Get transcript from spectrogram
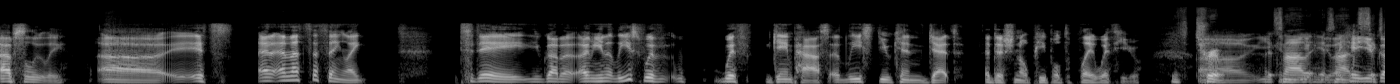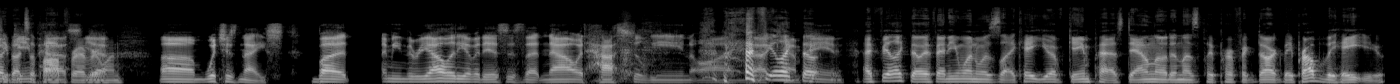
Absolutely. Uh it's and and that's the thing like today you've got to I mean at least with with Game Pass at least you can get additional people to play with you. it's true Uh, you it's can- not you it's like, not "Hey, you've 60 got bucks Game a pop Pass," for yeah. everyone um, which is nice. But I mean, the reality of it is, is that now it has to lean on. I that feel like though. I feel like though, if anyone was like, "Hey, you have Game Pass, download and let's play Perfect Dark," they probably hate you.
